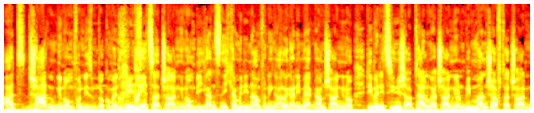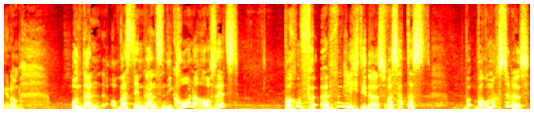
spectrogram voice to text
hat Schaden genommen von diesem Dokument. Preetz. Preetz hat Schaden genommen. Die ganzen, ich kann mir die Namen von denen alle gar nicht merken, haben Schaden genommen. Die medizinische Abteilung hat Schaden genommen. Die Mannschaft hat Schaden genommen. Und dann, was dem Ganzen die Krone aufsetzt, warum veröffentlicht die das? Was hat das, wa- warum machst du das?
